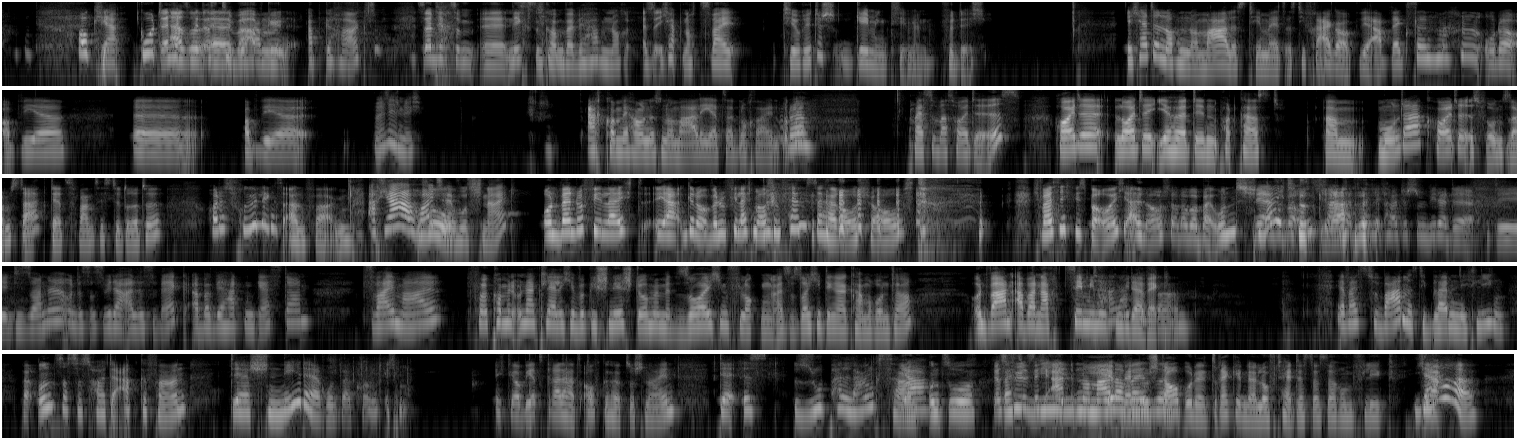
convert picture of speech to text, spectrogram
Okay, Ja, gut. Also haben wir das äh, Thema wir abge abgehakt. Sollen wir zum äh, nächsten kommen, weil wir haben noch, also ich habe noch zwei theoretisch Gaming-Themen für dich. ich hätte noch ein normales Thema. Jetzt ist die Frage, ob wir abwechselnd machen oder ob wir, äh, ob wir, Weiß ich nicht. Ach komm, wir hauen das Normale jetzt halt noch rein, oder? Weißt du, was heute ist? Heute, Leute, ihr hört den Podcast am Montag. Heute ist für uns Samstag, der 20.03. Heute ist Frühlingsanfang. Ach ja, heute, So. wo es schneit. Und wenn du vielleicht, ja, genau, wenn du vielleicht mal aus dem Fenster herausschaust. ich weiß nicht, wie es bei euch allen ausschaut, aber bei uns Ja, schneit also bei es uns scheint gerade. tatsächlich heute schon wieder der, die, die Sonne und es ist wieder alles weg. Aber wir hatten gestern zweimal vollkommen unerklärliche, wirklich Schneestürme mit solchen Flocken. Also solche Dinger kamen runter und waren aber nach zehn Minuten Total wieder weg. abgefahren. Ja, weil es zu warm ist, die bleiben nicht liegen. Bei uns ist es heute abgefahren. Der Schnee, der runterkommt, ich, ich glaube, jetzt gerade hat es aufgehört zu schneien, der ist super langsam Ja, und so. Das fühlt du, sich wie an, wie normalerweise. wenn du Staub oder Dreck in der Luft hättest, das da rumfliegt. Ja,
